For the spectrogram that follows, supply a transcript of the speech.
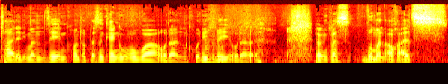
Teile, die man sehen konnte, ob das ein Känguru war oder ein Kolibri oder irgendwas, wo man auch als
